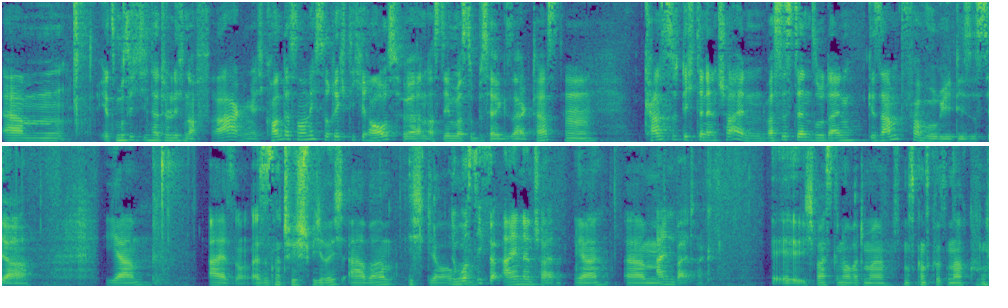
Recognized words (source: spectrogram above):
Ähm, jetzt muss ich dich natürlich noch fragen. Ich konnte es noch nicht so richtig raushören aus dem, was du bisher gesagt hast. Kannst du dich denn entscheiden? Was ist denn so dein Gesamtfavorit dieses Jahr? Ja. Also, es ist natürlich schwierig, aber ich glaube. Du musst dich für einen entscheiden. Ja, ähm, Einen Beitrag. äh, ich weiß genau, warte mal, ich muss ganz kurz nachgucken.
